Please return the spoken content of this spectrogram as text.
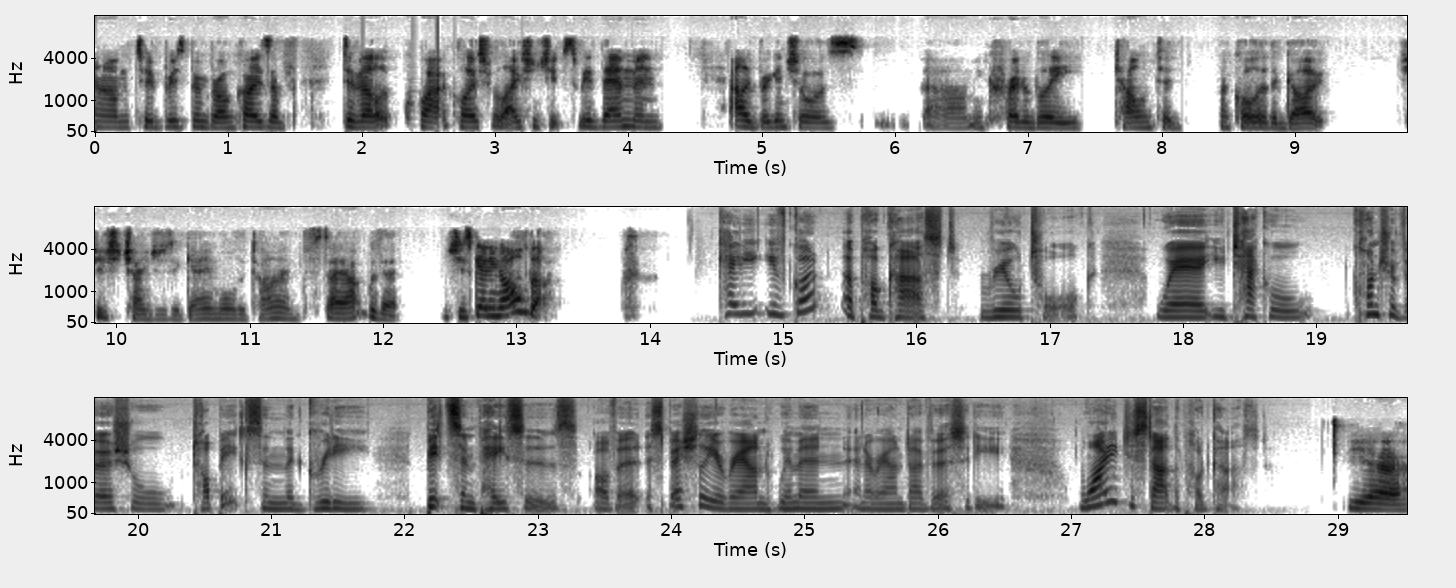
um, two Brisbane Broncos. I've developed quite close relationships with them, and Ali Brigginshaw's um, incredibly talented. I call her the goat. She just changes the game all the time to stay up with it. She's getting older. Katie, you've got a podcast, Real Talk, where you tackle controversial topics and the gritty bits and pieces of it, especially around women and around diversity. Why did you start the podcast? Yeah,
